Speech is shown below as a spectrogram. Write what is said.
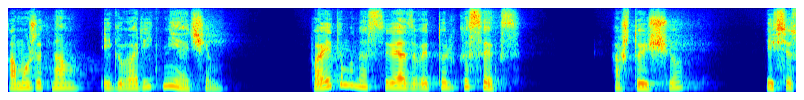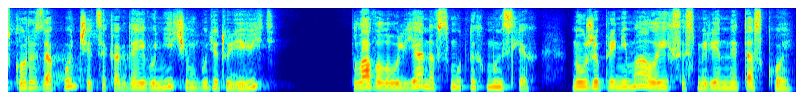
А может, нам и говорить не о чем? Поэтому нас связывает только секс. А что еще? И все скоро закончится, когда его нечем будет удивить? Плавала Ульяна в смутных мыслях, но уже принимала их со смиренной тоской.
